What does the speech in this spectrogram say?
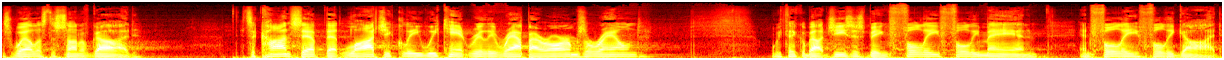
as well as the Son of God. It's a concept that logically we can't really wrap our arms around. We think about Jesus being fully, fully man and fully, fully God.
